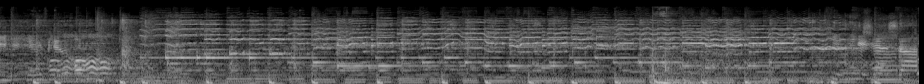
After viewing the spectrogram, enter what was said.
一片红天天下。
